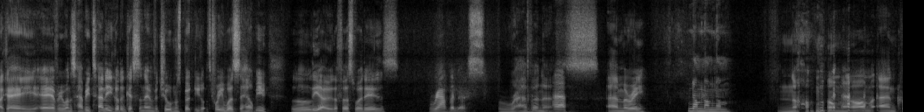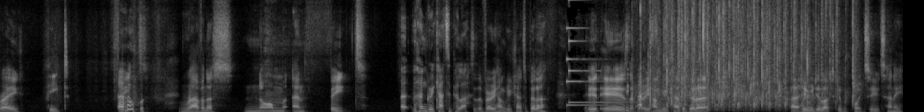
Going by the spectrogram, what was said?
Okay, everyone's happy. Tanni, you've got to guess the name of a children's book. You've got three words to help you. Leo, the first word is Ravenous. ravenous. Anne Marie, Nom nom nom. nom nom nom. And Craig, Feet. feet. Ravenous, nom, and feet. Uh, the Hungry Caterpillar. Is it the very hungry caterpillar? It is the very hungry caterpillar. Uh, who would you like to give a point to, Tanni?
